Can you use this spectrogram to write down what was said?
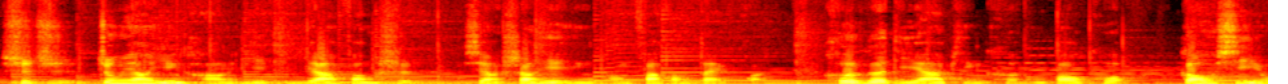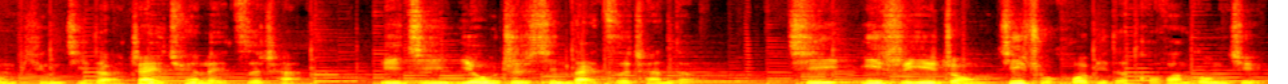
是指中央银行以抵押方式向商业银行发放贷款，合格抵押品可能包括高信用评级的债券类资产以及优质信贷资产等，其亦是一种基础货币的投放工具。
